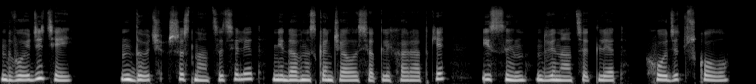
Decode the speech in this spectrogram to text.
Двое детей. Дочь 16 лет, недавно скончалась от лихорадки, и сын 12 лет, ходит в школу.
